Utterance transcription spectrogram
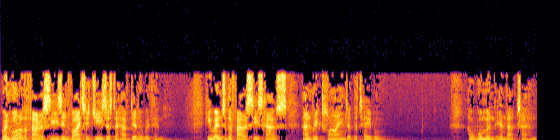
When one of the Pharisees invited Jesus to have dinner with him, he went to the Pharisee's house and reclined at the table. A woman in that town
